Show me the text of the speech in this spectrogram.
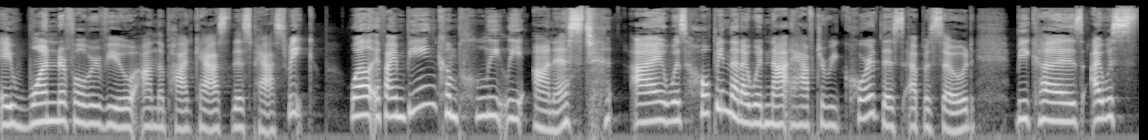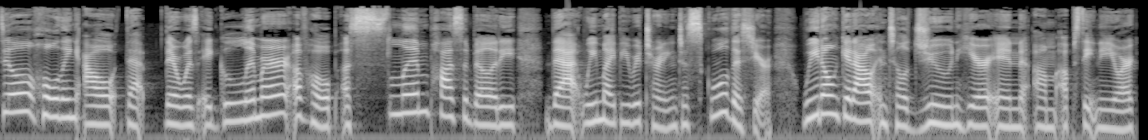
a wonderful review on the podcast this past week. Well, if I'm being completely honest, I was hoping that I would not have to record this episode because I was still holding out that there was a glimmer of hope, a slim possibility that we might be returning to school this year. We don't get out until June here in um, upstate New York.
